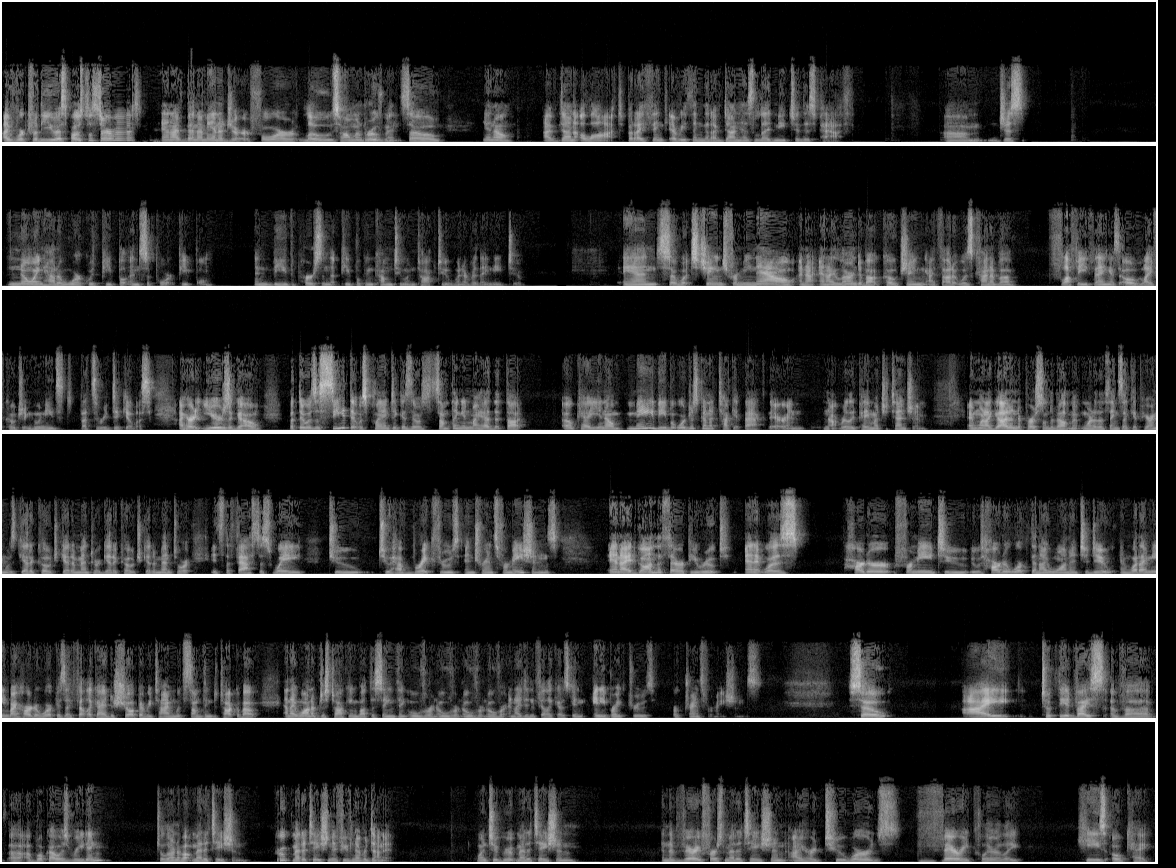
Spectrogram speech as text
I've worked for the U.S. Postal Service, and I've been a manager for Lowe's Home Improvement. So, you know, I've done a lot, but I think everything that I've done has led me to this path. Um, just knowing how to work with people and support people and be the person that people can come to and talk to whenever they need to. And so what's changed for me now, and I, and I learned about coaching, I thought it was kind of a fluffy thing as, oh, life coaching, who needs, that's ridiculous. I heard it years ago, but there was a seed that was planted because there was something in my head that thought, okay, you know, maybe, but we're just going to tuck it back there and not really pay much attention. And when I got into personal development, one of the things I kept hearing was get a coach, get a mentor, get a coach, get a mentor. It's the fastest way to to have breakthroughs and transformations. And I had gone the therapy route and it was harder for me to it was harder work than I wanted to do. And what I mean by harder work is I felt like I had to show up every time with something to talk about and I wound up just talking about the same thing over and over and over and over and I didn't feel like I was getting any breakthroughs or transformations. So I took the advice of a, a book I was reading to learn about meditation. Group meditation if you've never done it. Went to group meditation and the very first meditation I heard two words very clearly he's okay.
